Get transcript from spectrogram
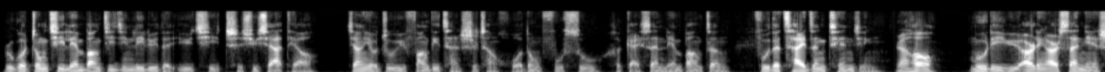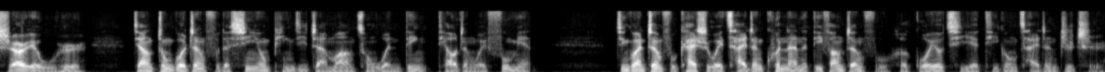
如果中期联邦基金利率的预期持续下调，将有助于房地产市场活动复苏和改善联邦政府的财政前景。然后，Moody 于二零二三年十二月五日。将中国政府的信用评级展望从稳定调整为负面。尽管政府开始为财政困难的地方政府和国有企业提供财政支持，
